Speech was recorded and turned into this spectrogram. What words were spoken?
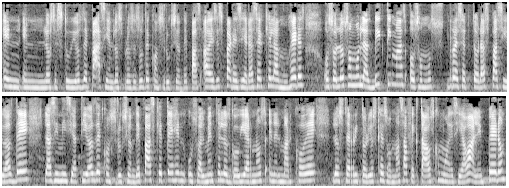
en, en, los estudios de paz y en los procesos de construcción de paz. A veces pareciera ser que las mujeres o solo somos las víctimas o somos receptoras pasivas de las iniciativas de construcción de paz que tejen usualmente los gobiernos en el marco de los territorios que son más afectados, como decía Valen, pero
